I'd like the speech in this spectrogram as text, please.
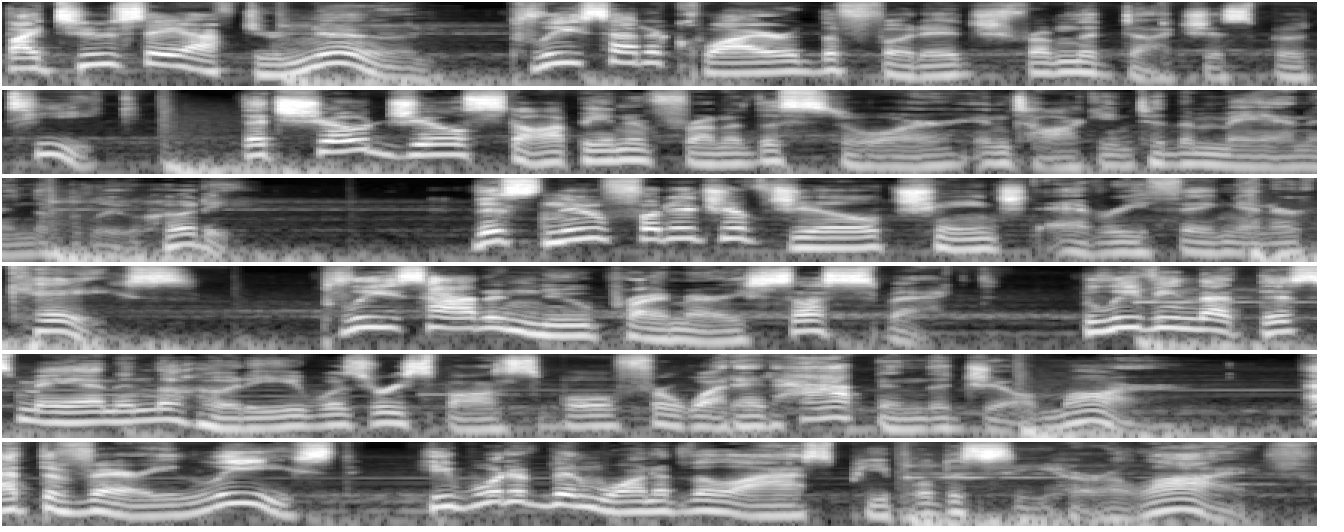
By Tuesday afternoon, police had acquired the footage from the Duchess boutique that showed Jill stopping in front of the store and talking to the man in the blue hoodie. This new footage of Jill changed everything in her case. Police had a new primary suspect, believing that this man in the hoodie was responsible for what had happened to Jill Meagher. At the very least, he would have been one of the last people to see her alive.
